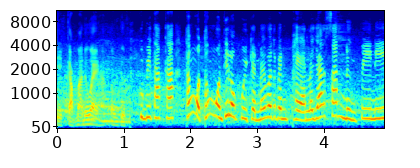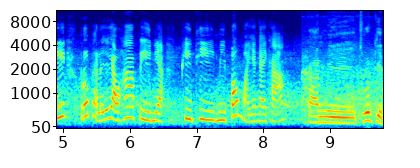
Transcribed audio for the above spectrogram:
ดิตกลับมาด้วยครับตรงจุดคุณพิทักษ์คะทั้งหมดทั้งมวลที่เราคุยกันไม่ว่าจะเป็นแผนระยะสั้น 1 ปีนี้รูปแผนระยะยาว 5 ปีเนี่ย PT มีเป้าหมายยังไงคะการมีธุรกิจ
